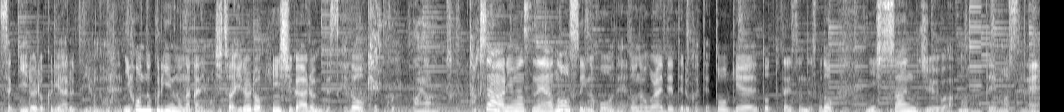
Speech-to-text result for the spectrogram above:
さっきいろいろ栗あるっていうふうな日本の栗の中にも実はいろいろ品種があるんですけど結構いっぱいあるんですくさんありますね。農水の方でどのぐらい出てるかって統計取ってたりするんですけど日三十は載ってますね。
